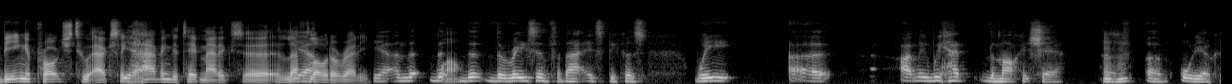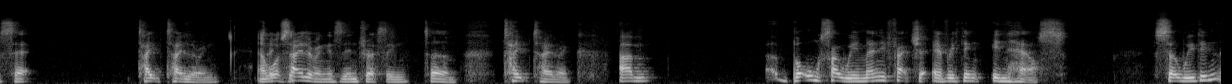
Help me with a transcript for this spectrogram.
being approached to actually Yeah. having the Tapematics uh, left Yeah. load already. Yeah, and the the, Wow. the the reason for that is because we, uh, I mean, we had the market share of, Mhm. of audio cassette tape tailoring. And tape was tailoring is an interesting term. Tape tailoring, um, but also we manufacture everything in house, so we didn't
